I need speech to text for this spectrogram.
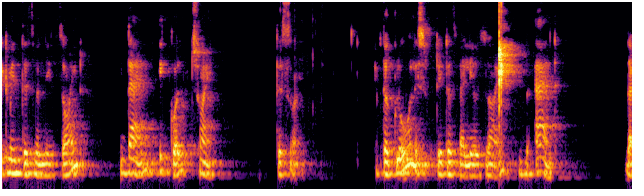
it means this will need joined then equal join this one. If the global status value is joined and the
